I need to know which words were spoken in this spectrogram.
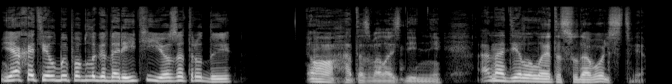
«Я хотел бы поблагодарить ее за труды». «О», — отозвалась Динни, — «она делала это с удовольствием».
